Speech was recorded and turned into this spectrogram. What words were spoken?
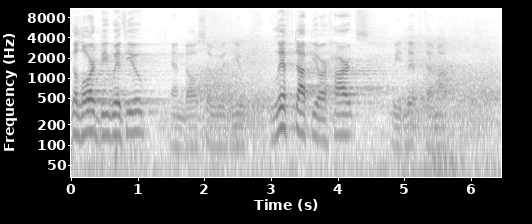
The Lord be with you and also with you. Lift up your hearts. We lift them up.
